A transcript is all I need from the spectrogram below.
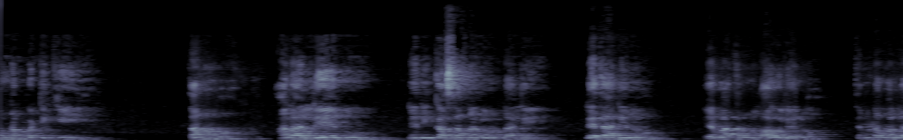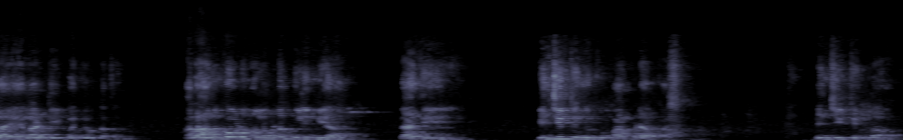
ఉన్నప్పటికీ తను అలా లేను నేను ఇంకా సన్నగా ఉండాలి లేదా నేను ఏమాత్రం లావు లేను తినడం వల్ల ఎలాంటి ఇబ్బంది ఉండదు. అలా అనుకోవడం వల్ల కూడా బులిమియా వ్యాధి బింజీటింగ్కు పాల్పడే అవకాశం బింజీటింగ్లో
